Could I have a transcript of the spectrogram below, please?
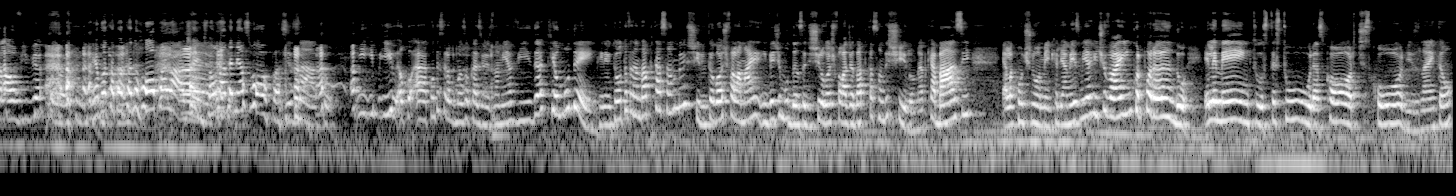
Estar lá ao vivo e a cor. Eu vou estar botando roupa lá, gente. Vamos lá ver minhas roupas. Exato. E, e- e aconteceram algumas ocasiões na minha vida que eu mudei, entendeu? Então eu tô fazendo adaptação no meu estilo. Então eu gosto de falar mais, em vez de mudança de estilo, eu gosto de falar de adaptação de estilo, né? Porque a base, ela continua meio que ali a mesma e a gente vai incorporando elementos, texturas, cortes, cores, né? Então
